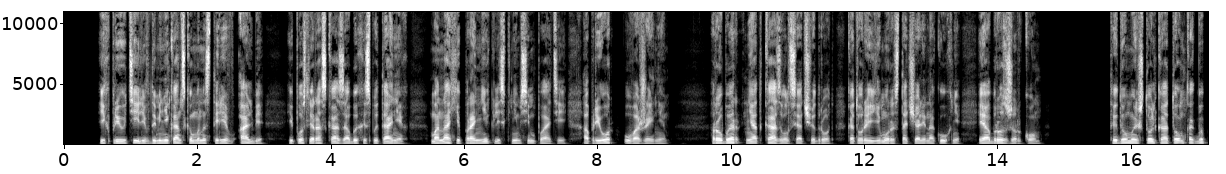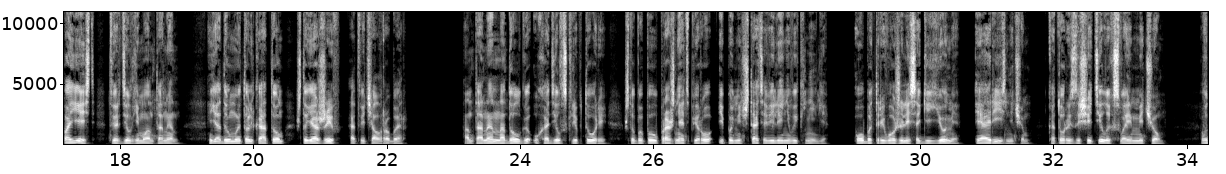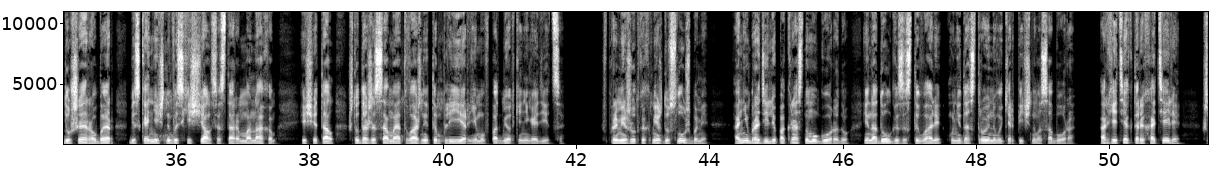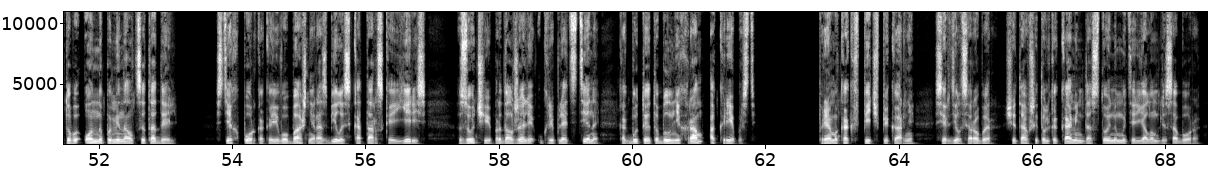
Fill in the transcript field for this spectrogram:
Их приютили в доминиканском монастыре в Альбе, и после рассказа об их испытаниях монахи прониклись к ним симпатией, а приор — уважением. Робер не отказывался от щедрот, которые ему расточали на кухне, и оброс жирком. «Ты думаешь только о том, как бы поесть», — твердил ему Антонен. «Я думаю только о том, что я жив», — отвечал Робер. Антонен надолго уходил в скрипторий, чтобы поупражнять перо и помечтать о Веленевой книге. Оба тревожились о Гийоме и о Ризничем, который защитил их своим мечом. В душе Робер бесконечно восхищался старым монахом и считал, что даже самый отважный тамплиер ему в подметке не годится. В промежутках между службами они бродили по Красному городу и надолго застывали у недостроенного кирпичного собора. Архитекторы хотели, чтобы он напоминал цитадель. С тех пор, как о его башне разбилась катарская ересь, зодчие продолжали укреплять стены, как будто это был не храм, а крепость. «Прямо как в печь в пекарне», — сердился Робер, считавший только камень достойным материалом для собора.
